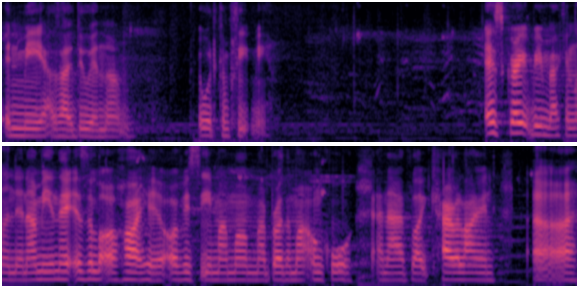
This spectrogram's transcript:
in me as I do in them. It would complete me. It's great being back in London. I mean, there is a lot of heart here. Obviously, my mom, my brother, my uncle, and I have like Caroline, uh,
